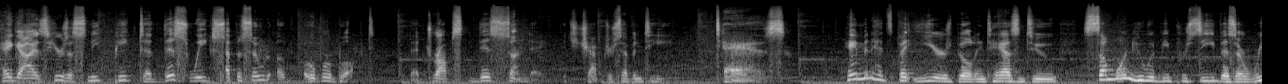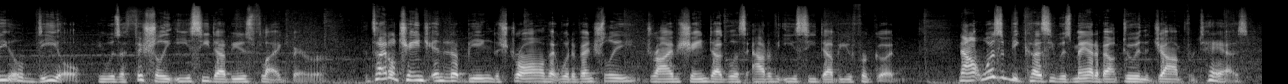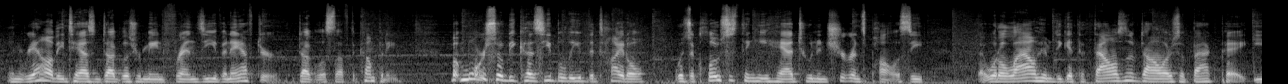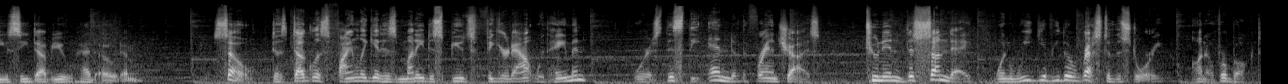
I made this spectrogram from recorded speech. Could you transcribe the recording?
Hey guys, here's a sneak peek to this week's episode of Overbooked that drops this Sunday. It's chapter 17 Taz. Heyman had spent years building Taz into someone who would be perceived as a real deal. He was officially ECW's flag bearer. The title change ended up being the straw that would eventually drive Shane Douglas out of ECW for good. Now, it wasn't because he was mad about doing the job for Taz. In reality, Taz and Douglas remained friends even after Douglas left the company but more so because he believed the title was the closest thing he had to an insurance policy that would allow him to get the thousands of dollars of back pay ECW had owed him. So, does Douglas finally get his money disputes figured out with Heyman? Or is this the end of the franchise? Tune in this Sunday when we give you the rest of the story on Overbooked.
